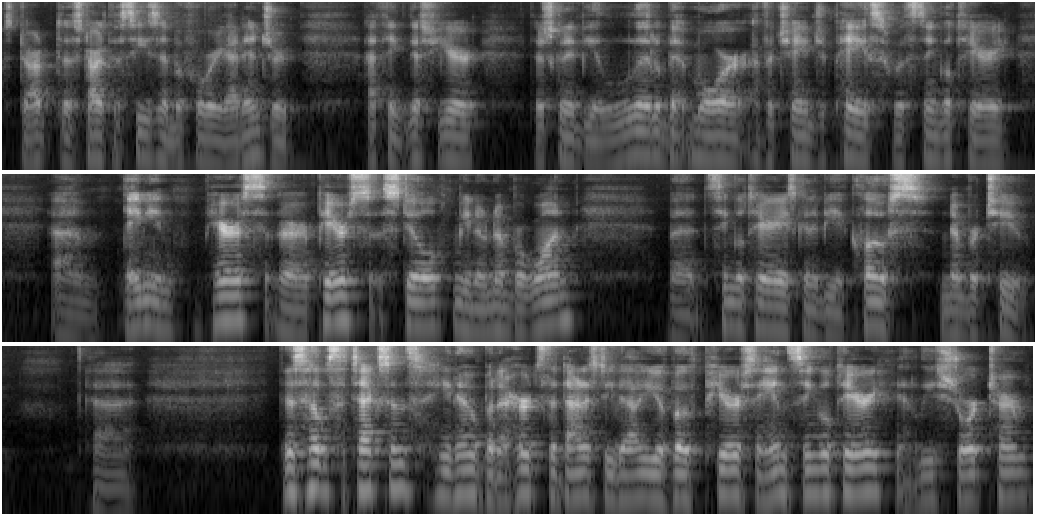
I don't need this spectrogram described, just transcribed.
start to start the season before he got injured. I think this year there's going to be a little bit more of a change of pace with Singletary Um, Damian Harris or Pierce still, you know, number one, but Singletary is going to be a close number two. Uh, this helps the Texans, you know, but it hurts the dynasty value of both Pierce and Singletary, at least short term.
